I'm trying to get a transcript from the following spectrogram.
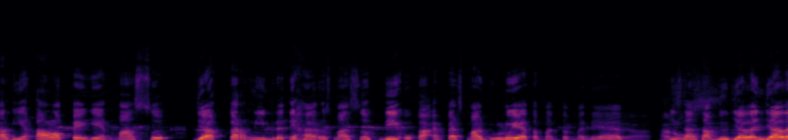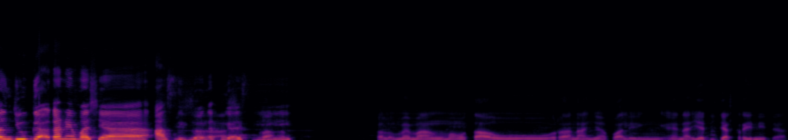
Kalian kalau pengen masuk Jaker nih berarti harus masuk di UKM Persma dulu ya teman-teman ya. Iya, harus Bisa sambil jalan-jalan juga kan ya Mas ya. Asik Bisa, banget gak asik sih? banget. kalau memang mau tahu rananya paling enak ya di Jakri ini dah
